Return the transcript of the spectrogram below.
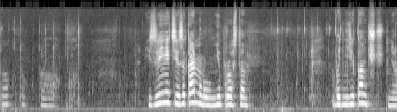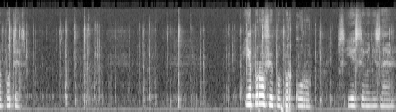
Так, так, так. Извините за камеру, мне просто бандикам чуть-чуть не работает. Я профи по паркуру, если вы не знали.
